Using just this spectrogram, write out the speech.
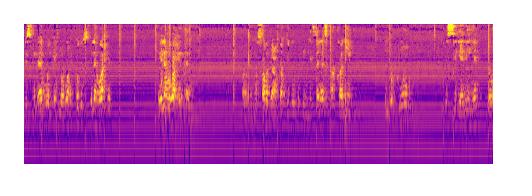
باسم الآب والابن والروح القدس إله واحد. إله واحد أمين. النصارى بيعتقدوا إن ثلاث اقانيم الاقنوم السجانيه اللي هو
